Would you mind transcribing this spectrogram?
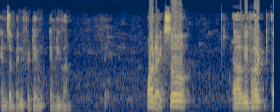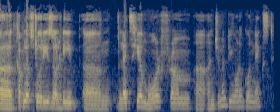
ends up benefiting everyone. All right. So uh, we've heard a couple of stories already. Um, let's hear more from uh, anjuman. Do you want to go next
